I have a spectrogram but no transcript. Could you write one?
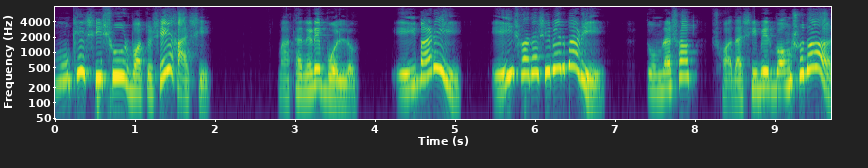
মুখে শিশুর মতো সেই হাসি। মাথা নেড়ে বলল, এই বাড়ি? এই সদাশিবের বাড়ি? তোমরা সব সদাশিবের বংশধর?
